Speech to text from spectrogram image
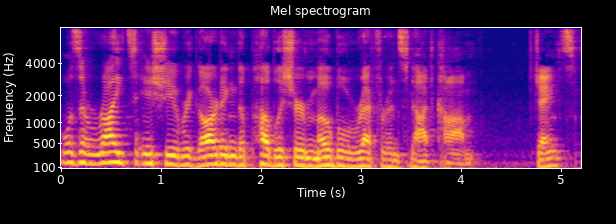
was a rights issue regarding the publisher MobileReference.com. James?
